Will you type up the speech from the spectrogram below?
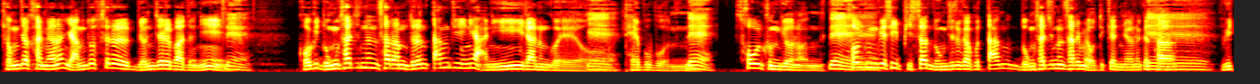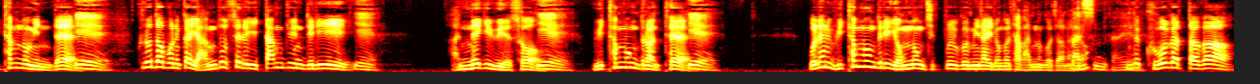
경작하면은 양도세를 면제를 받으니 네. 거기 농사 짓는 사람들은 땅 주인이 아니라는 거예요. 네. 대부분. 네. 서울 근교는 네. 서울 근교에서 이 비싼 농지를 갖고 땅 농사 짓는 사람이 어디 있겠냐 그러니까 다 네. 위탁농인데 예. 그러다 보니까 양도세를 이 땅 주인들이 예. 안 내기 위해서 예. 위탁농들한테 원래는 위탁농들이 영농 직불금이나 이런 걸 다 받는 거잖아요. 맞습니다. 근데 그걸 갖다가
